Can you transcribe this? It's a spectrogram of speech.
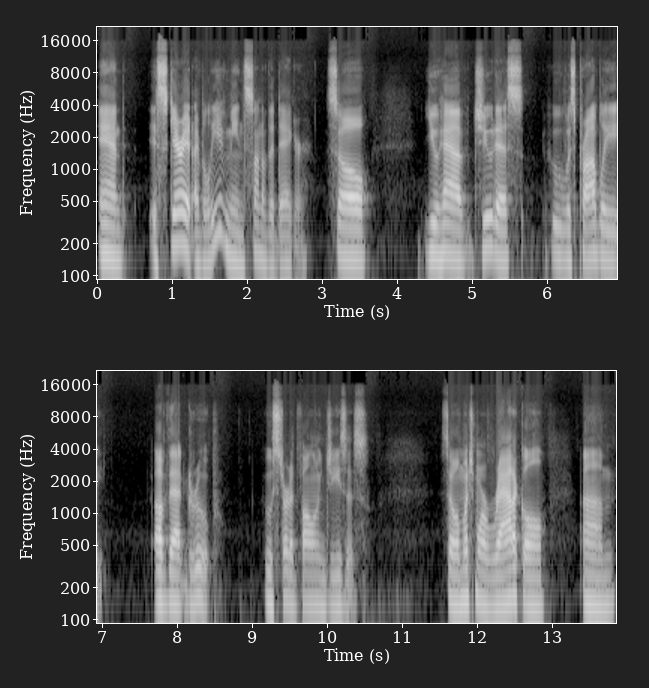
and Iscariot, I believe, means son of the dagger. So you have Judas, who was probably of that group, who started following Jesus. So a much more radical um,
